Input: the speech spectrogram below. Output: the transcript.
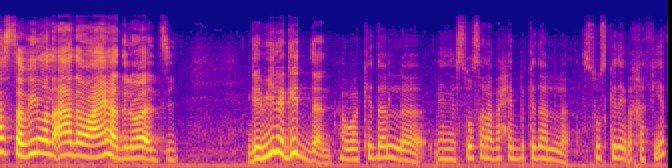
حاسة بيه وأنا قاعدة معاها دلوقتي. جميلة جدا. هو كده يعني الصوص أنا بحب كده ال- الصوص كده يبقى خفيف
